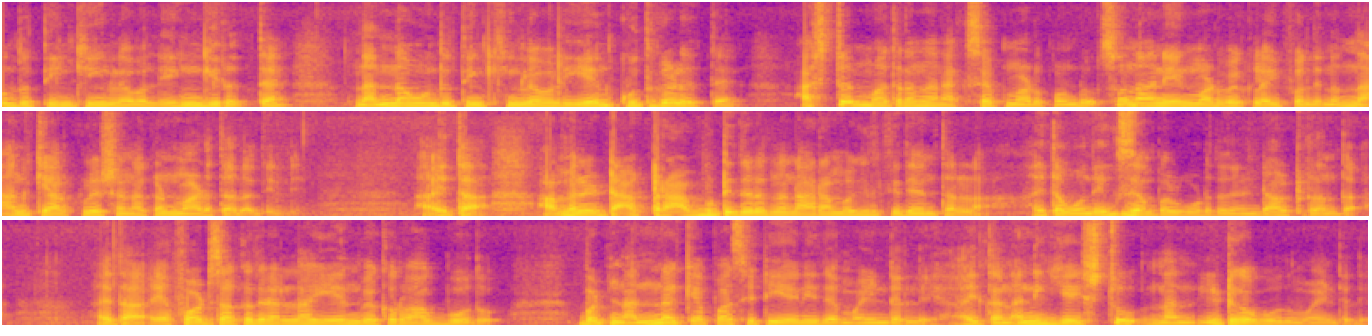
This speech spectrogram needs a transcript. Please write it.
ಒಂದು ಥಿಂಕಿಂಗ್ ಲೆವೆಲ್ ಹೆಂಗಿರುತ್ತೆ? ನನ್ನ ಒಂದು ಥಿಂಕಿಂಗ್ ಲೆವೆಲ್ ಏನು ಕುತ್ಕೊಳ್ಳುತ್ತೆ? ಅಷ್ಟನ್ನು ಮಾತ್ರ ನಾನು ಅಕ್ಸೆಪ್ಟ್ ಮಾಡಿಕೊಂಡು ಸೊ ನಾನು ಏನು ಮಾಡಬೇಕು ಲೈಫಲ್ಲಿ ಅನ್ನೋದು ನಾನು ಕ್ಯಾಲ್ಕುಲೇಷನ್ ಹಾಕೊಂಡು ಮಾಡ್ತಾ ಇರೋದಿಲ್ಲಿ ಆಯಿತಾ? ಆಮೇಲೆ ಡಾಕ್ಟ್ರ್ ಆಗ್ಬಿಟ್ಟಿದ್ರೆ ನಾನು ಆರಾಮಾಗಿರ್ತಿದೆ ಅಂತಲ್ಲ. ಆಯಿತಾ? ಒಂದು ಎಕ್ಸಾಂಪಲ್ ಕೊಡ್ತಿದ್ದೀನಿ ಡಾಕ್ಟ್ರ್ ಅಂತ. ಆಯಿತಾ? ಎಫರ್ಟ್ಸ್ ಹಾಕಿದ್ರೆ ಎಲ್ಲ ಏನು ಬೇಕಾದ್ರೂ ಆಗ್ಬೋದು. ಬಟ್ ನನ್ನ ಕೆಪಾಸಿಟಿ ಏನಿದೆ ಮೈಂಡಲ್ಲಿ ಆಯಿತಾ? ನನಗೆ ಎಷ್ಟು ನಾನು ಇಟ್ಕೋಬೋದು ಮೈಂಡಲ್ಲಿ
